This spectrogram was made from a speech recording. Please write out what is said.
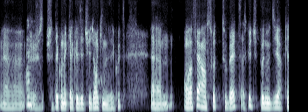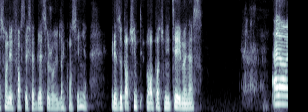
Euh, je, sais qu'on a quelques étudiants qui nous écoutent. on va faire un saut tout bête. Est-ce que tu peux nous dire quelles sont les forces et faiblesses aujourd'hui de la consigne et les opportunités, opportunités et menaces? Alors,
